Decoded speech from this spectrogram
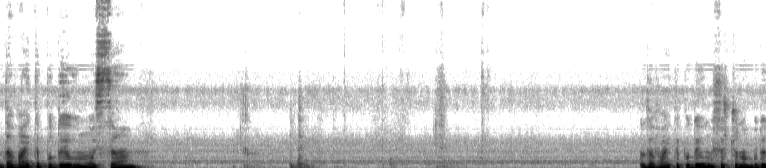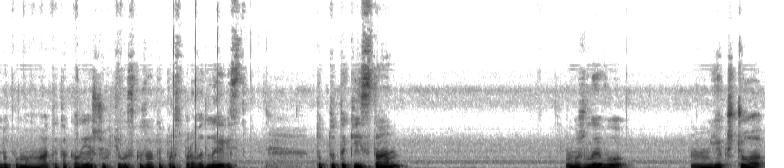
Давайте подивимося. Давайте подивимося, що нам буде допомагати. Так, але я ще хотіла сказати про справедливість. Тобто такий стан, можливо, якщо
